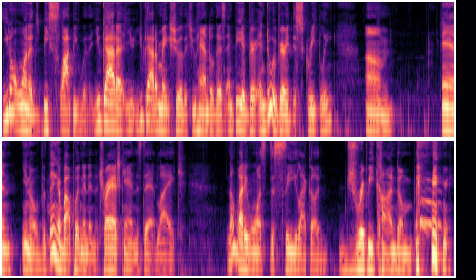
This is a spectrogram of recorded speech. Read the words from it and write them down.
you don't want to be sloppy with it. You gotta you you gotta make sure that you handle this and be a very and do it very discreetly. Um, and you know the thing about putting it in the trash can is that like nobody wants to see like a drippy condom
